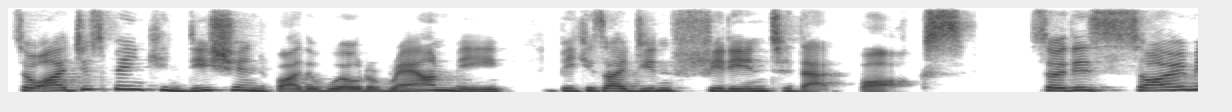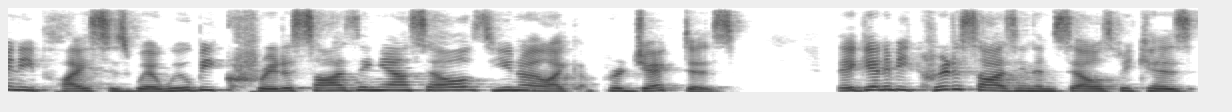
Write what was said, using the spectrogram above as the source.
So I'd just been conditioned by the world around me because I didn't fit into that box. So there's so many places where we'll be criticizing ourselves, you know, like projectors. They're going to be criticizing themselves because,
